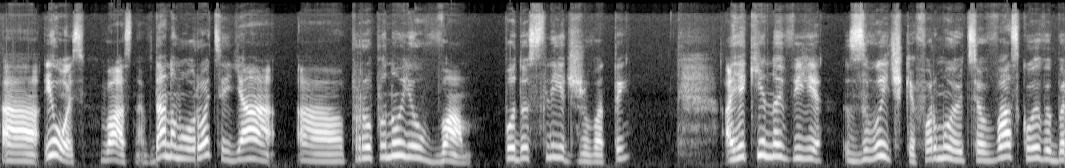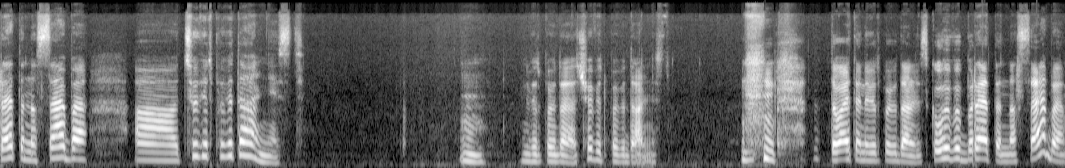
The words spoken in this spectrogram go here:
А, і ось, власне, в даному уроці я а, пропоную вам подосліджувати, а які нові звички формуються в вас, коли ви берете на себе а, цю відповідальність. Відповідає, що відповідальність? Давайте не відповідальність. Коли ви берете на себе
